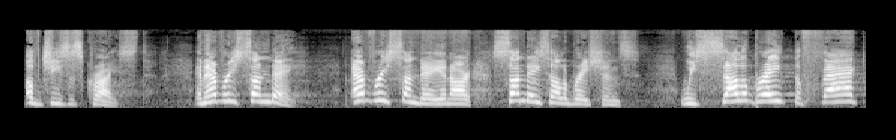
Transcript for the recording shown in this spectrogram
of Jesus Christ. And every Sunday, every Sunday in our Sunday celebrations, we celebrate the fact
